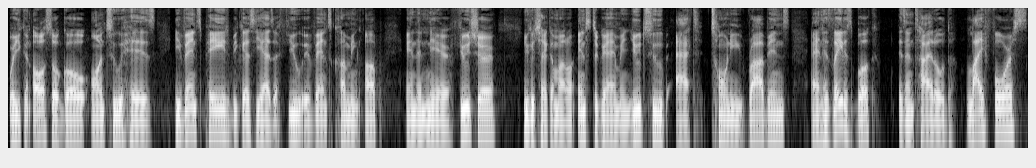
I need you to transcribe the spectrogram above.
where you can also go onto his events page because he has a few events coming up in the near future. You can check him out on Instagram and YouTube at Tony Robbins. And his latest book, is entitled Life Force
